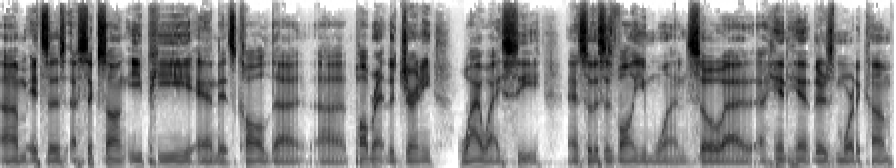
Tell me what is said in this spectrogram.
Um, it's a, a six-song EP, and it's called uh, uh, Paul Brandt: The Journey YYC. And so this is volume one. So uh, a hint, hint. There's more to come.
